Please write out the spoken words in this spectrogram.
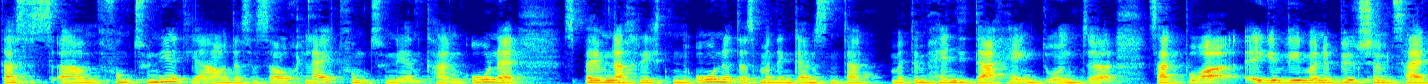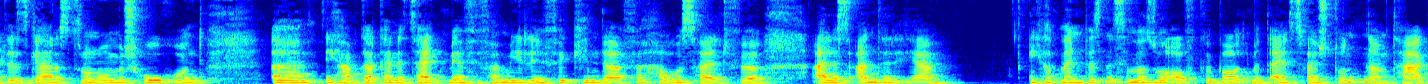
dass es ähm, funktioniert, ja, und dass es auch leicht funktionieren kann, ohne Spam-Nachrichten, ohne dass man den ganzen Tag mit dem Handy da hängt und äh, sagt, boah, irgendwie meine Bildschirmzeit ist gar astronomisch hoch und ähm, ich habe gar keine Zeit mehr für Familie, für Kinder, für Haushalt, für alles andere, ja. Ich habe mein Business immer so aufgebaut mit ein, zwei Stunden am Tag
